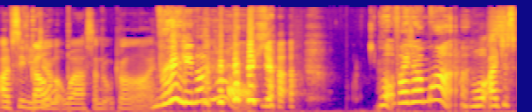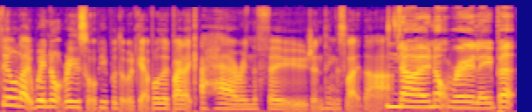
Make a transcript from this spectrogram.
I've seen you do a lot worse. I'm not gonna lie. Really? Like what? yeah. what have I done? What? Well, I just feel like we're not really the sort of people that would get bothered by like a hair in the food and things like that. No, not really. But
